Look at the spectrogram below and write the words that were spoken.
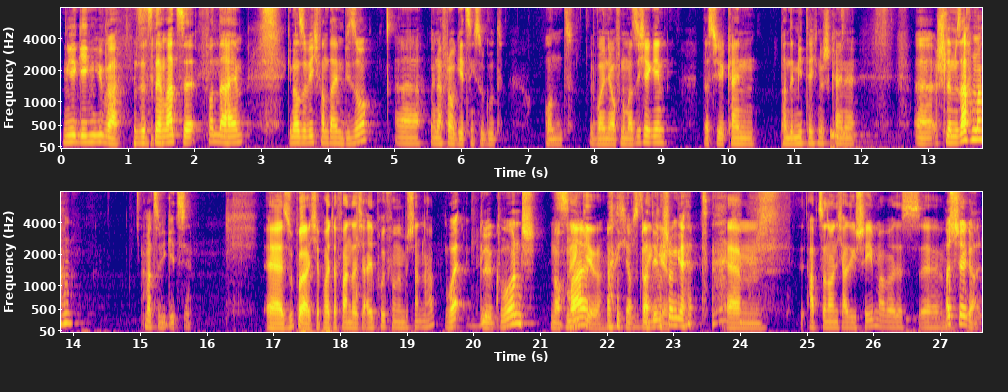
Mir gegenüber sitzt der Matze von daheim. Genauso wie ich von daheim. Wieso? Äh, meiner Frau geht es nicht so gut. Und wir wollen ja auf Nummer sicher gehen, dass wir kein, pandemietechnisch keine äh, schlimmen Sachen machen. Matze, wie geht's dir? Äh, super, ich habe heute erfahren, dass ich alle Prüfungen bestanden habe. Glückwunsch. Nochmal. Ich habe es gerade eben schon gehört. Ähm, hab zwar noch nicht alle geschrieben, aber das. Ähm, das ist ja egal.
